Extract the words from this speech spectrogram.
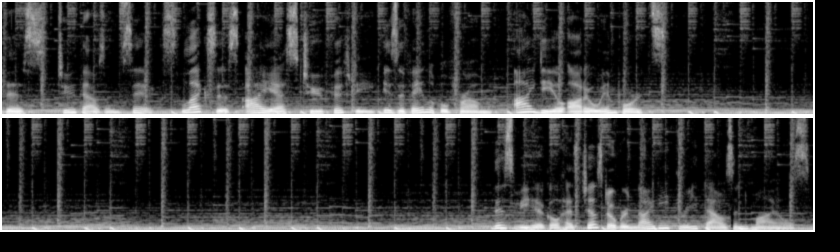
This 2006 Lexus IS 250 is available from Ideal Auto Imports. This vehicle has just over 93,000 miles.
